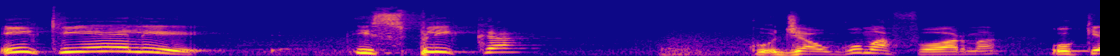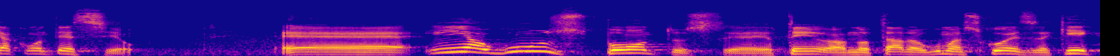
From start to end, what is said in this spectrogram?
em que ele explica, de alguma forma, o que aconteceu. É, em alguns pontos, é, eu tenho anotado algumas coisas aqui,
